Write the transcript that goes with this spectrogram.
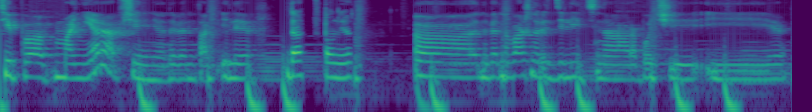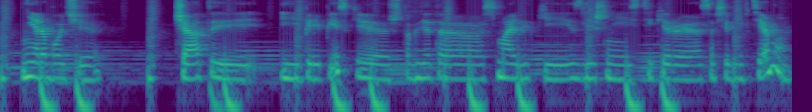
типа манера общения, наверное, так, или... Да, вполне. Э, наверное, важно разделить на рабочие и нерабочие чаты и переписки, что где-то смайлики, излишние стикеры совсем не в тему.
